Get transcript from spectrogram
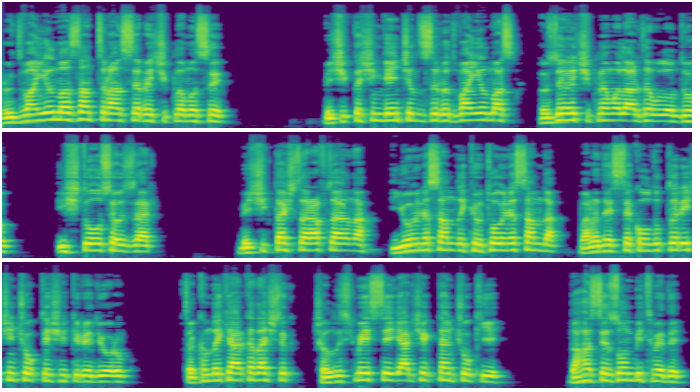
Rıdvan Yılmaz'dan transfer açıklaması Beşiktaş'ın genç yıldızı Rıdvan Yılmaz özel açıklamalarda bulundu. İşte o sözler. Beşiktaş taraftarına iyi oynasam da kötü oynasam da bana destek oldukları için çok teşekkür ediyorum. Takımdaki arkadaşlık, çalışma isteği gerçekten çok iyi. Daha sezon bitmedi.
